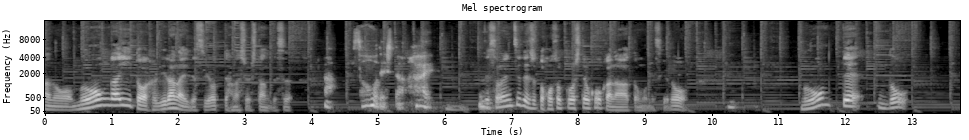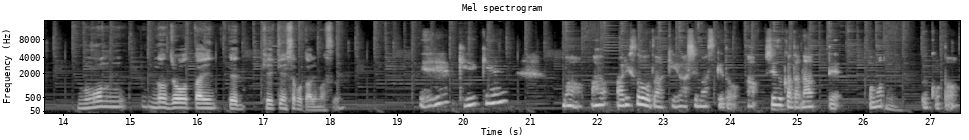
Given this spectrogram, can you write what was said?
あの、無音がいいとは限らないですよって話をしたんです。あ、そうでした。はい。で、それについてちょっと補足をしておこうかなと思うんですけど、うん、無音ってどう、無音の状態って経験したことあります？えー、経験？まあ、あ、ありそうな気がしますけど、あ、静かだなって思うこと、うん、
